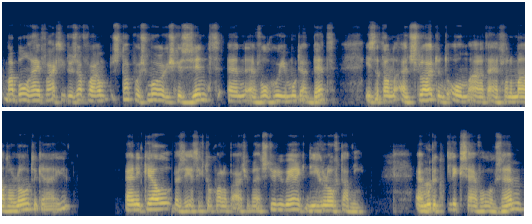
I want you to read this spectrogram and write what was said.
Maar Bon, hij vraagt zich dus af waarom stappen we morgens gezind en, en vol goede moed uit bed? Is dat dan uitsluitend om aan het eind van de maand een loon te krijgen? En Ikel baseert zich toch wel op uitgebreid studiewerk, die gelooft dat niet. Er moet een klik zijn volgens hem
